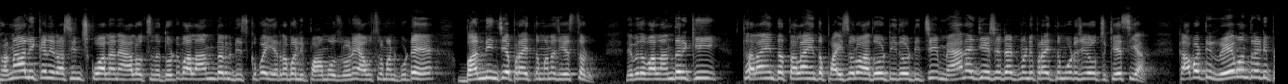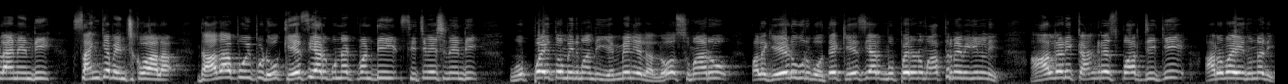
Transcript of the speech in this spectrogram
ప్రణాళికని రచించుకోవాలనే ఆలోచనతోటి వాళ్ళందరినీ తీసుకుపోయి ఎర్రబల్లి ఫామ్ హౌస్లోనే అవసరం అనుకుంటే బంధించే ప్రయత్నం అన్న చేస్తాడు. లేకపోతే వాళ్ళందరికీ తలా ఇంత తలా ఇంత పైసలు అదోటి ఇదోటి ఇచ్చి మేనేజ్ చేసేటటువంటి ప్రయత్నం కూడా చేయవచ్చు కేసీఆర్. కాబట్టి రేవంత్ రెడ్డి ప్లాన్ ఏంది? సంఖ్య పెంచుకోవాలా? దాదాపు ఇప్పుడు కేసీఆర్కు ఉన్నటువంటి సిచ్యువేషన్ ఏంది? ముప్పై తొమ్మిది మంది ఎమ్మెల్యేలలో సుమారు వాళ్ళకి ఏడుగురు పోతే కేసీఆర్కి ముప్పై రెండు మాత్రమే మిగిలినాయి. ఆల్రెడీ కాంగ్రెస్ పార్టీకి అరవై ఐదు ఉన్నది.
